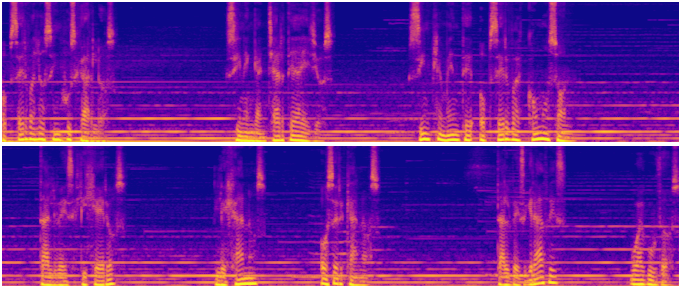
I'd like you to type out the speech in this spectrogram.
Obsérvalos sin juzgarlos, sin engancharte a ellos. Simplemente observa cómo son. Tal vez ligeros, lejanos o cercanos tal vez graves o agudos,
